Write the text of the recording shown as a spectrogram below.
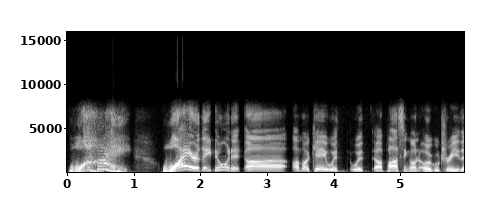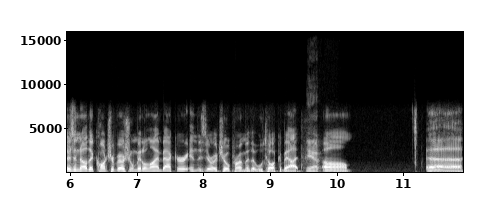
Why? Why are they doing it? Uh, I'm okay with with uh, passing on Ogletree. There's another controversial middle linebacker in the Zero Chill promo that we'll talk about. Yeah. Um, uh,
